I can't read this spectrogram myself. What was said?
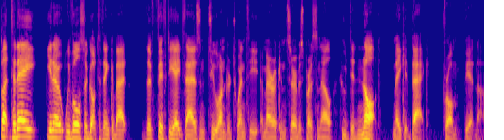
But today, you know, we've also got to think about the 58,220 American service personnel who did not make it back from Vietnam.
